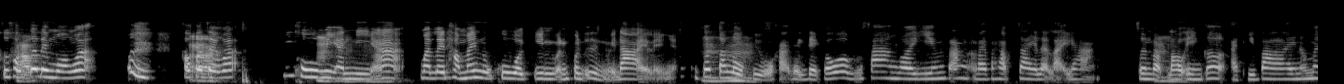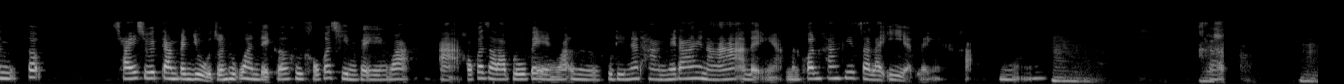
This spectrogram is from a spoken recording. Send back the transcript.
คือเขาก็เลยมองว่าเขาเข้าใจว่าที่ครูมีอันนี้อะมันเลยทำให้หนูครูกินเหมือนคนอื่นไม่ได้อะไรเงี้ย ก็ตลกอยู่ค่ะ เด็กๆเขาก็สร้างรอยยิ้มสร้างอะไรประทับใจหลาย ๆ อย่าง จนแบบเราเองก็อธิบายเนาะมันก็ ใช้ชีวิตการเป็นอยู่จนทุกวันเด็กก็คือเขาก็ชินไปเองว่า อ่าเขาก็จะรับรู้ไปเองว่าเออครูดีน่าทานไม่ได้นะ อะไรเงี้ยมันค่อนข้างที่จะละเอียดอะไรเงี้ยค่ะ อืมครับอืม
